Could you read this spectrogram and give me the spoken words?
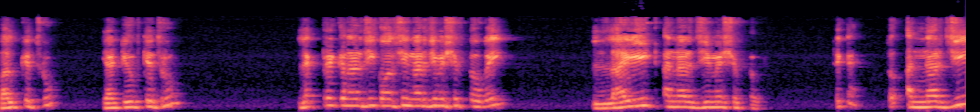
बल्ब के थ्रू या ट्यूब के थ्रू इलेक्ट्रिक एनर्जी कौन सी एनर्जी में शिफ्ट हो गई? लाइट एनर्जी में शिफ्ट हो गई। ठीक है? तो एनर्जी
